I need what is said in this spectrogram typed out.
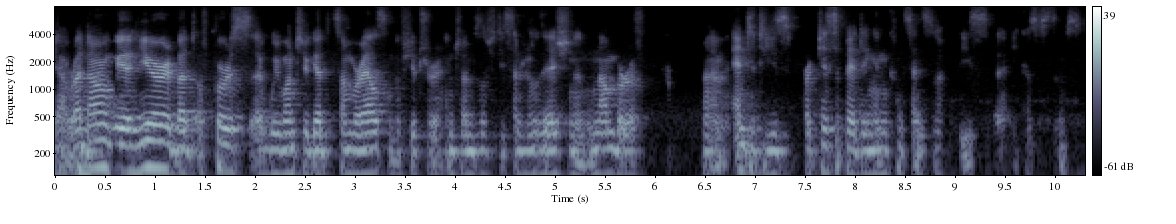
yeah, right mm-hmm. now we are here, but of course uh, we want to get somewhere else in the future in terms of decentralization and number of um, entities participating in consensus of these uh, ecosystems.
